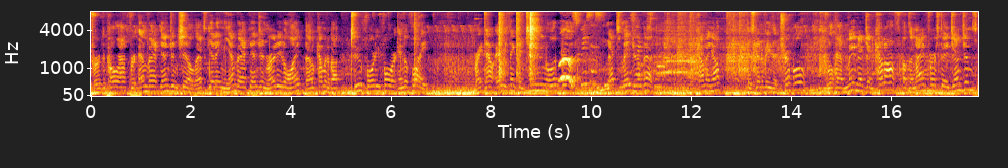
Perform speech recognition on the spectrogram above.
We've heard the call out for MVAC engine chill. That's getting the MVAC engine ready to light. That'll come at about 244 into flight. Right now, everything continuing to look good. Next major event coming up is going to be the triple. We'll have main engine cutoff of the nine first stage engines,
